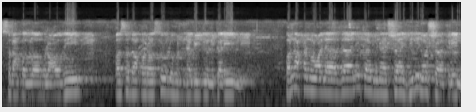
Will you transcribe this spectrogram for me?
صدق الله العظيم وصدق رسوله النبي الكريم ونحن على ذلك من الشاهدين والشاكرين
